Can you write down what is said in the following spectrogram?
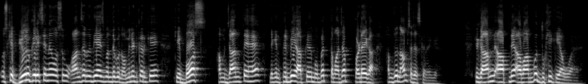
उसके ब्यूरोक्रेसी ने उसको आंसर दे दिया इस बंदे को नॉमिनेट करके कि, बॉस, हम जानते हैं, लेकिन फिर भी आपके मुँह पर तमाचा पड़ेगा। हम जो नाम सजेस्ट करेंगे। क्योंकि आपने आपने आवाम को दुखी किया हुआ है।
